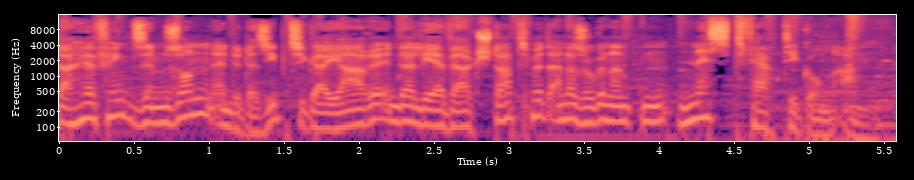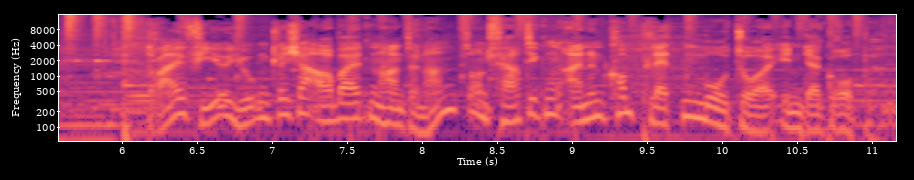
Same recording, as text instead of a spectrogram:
Daher fängt Simson Ende der 70er Jahre in der Lehrwerkstatt mit einer sogenannten Nestfertigung an. Drei, vier Jugendliche arbeiten Hand in Hand und fertigen einen kompletten Motor in der Gruppe.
